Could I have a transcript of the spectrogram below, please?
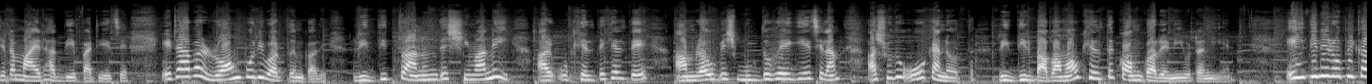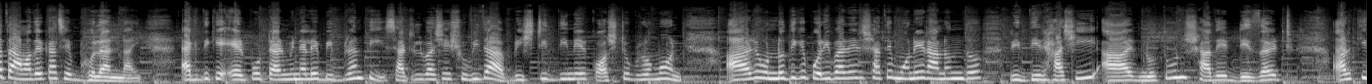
যেটা মায়ের হাত দিয়ে পাঠিয়েছে। এটা আবার রং পরিবর্তন করে। ঋদ্ধির তো আনন্দের সীমা নেই, আর ও খেলতে খেলতে আমরাও বেশ মুগ্ধ হয়ে গিয়েছিলাম। আর শুধু ও কেন, ঋদ্ধির বাবা মাও খেলতে কম করেনি ওটা নিয়ে। এই দিনের অভিজ্ঞতা আমাদের কাছে ভোলার নাই একদিকে এয়ারপোর্ট টার্মিনালের বিভ্রান্তি শাটেল বাসের সুবিধা, বৃষ্টির দিনের কষ্ট ভ্রমণ, আর অন্যদিকে পরিবারের সাথে মনের আনন্দ ঋদ্ধির হাসি, আর নতুন স্বাদের ডেজার্ট আর কি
